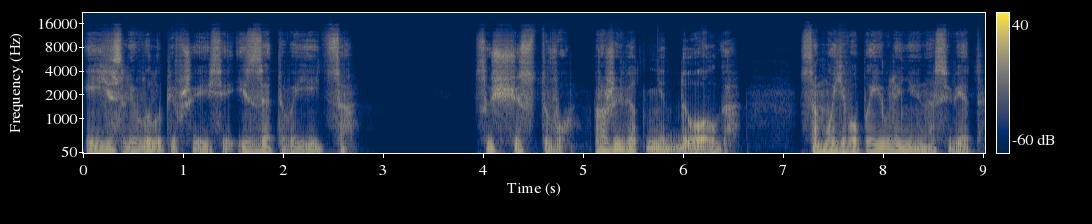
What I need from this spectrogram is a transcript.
и если вылупившееся из этого яйца существо проживет недолго, само его появление на свет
